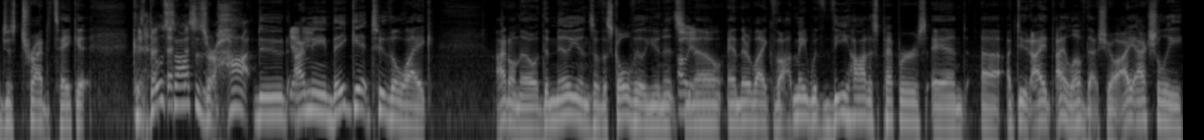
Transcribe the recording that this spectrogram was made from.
just try to take it because those sauces are hot, dude. Yeah, I dude. mean, they get to the like. I don't know the millions of the Scoville units, Oh, you yeah. know, and they're like the, made with the hottest peppers. And uh, dude, I I love that show. I actually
